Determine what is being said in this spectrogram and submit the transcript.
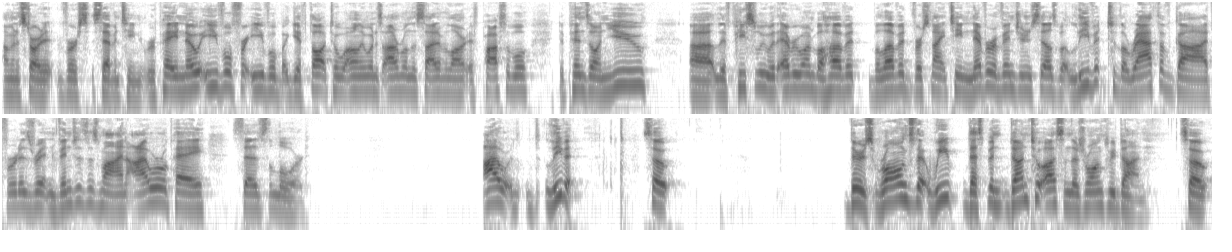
I'm going to start at verse 17. Repay no evil for evil, but give thought to only what is honorable in the sight of the Lord, if possible. Depends on you. Uh, live peaceably with everyone, beloved. Beloved, verse 19. Never avenge yourselves, but leave it to the wrath of God, for it is written, "Vengeance is mine; I will repay," says the Lord. I will, leave it. So there's wrongs that we that's been done to us, and there's wrongs we've done. So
